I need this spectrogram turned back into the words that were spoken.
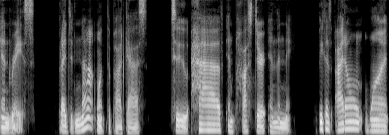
and race. But I did not want the podcast to have imposter in the name because I don't want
